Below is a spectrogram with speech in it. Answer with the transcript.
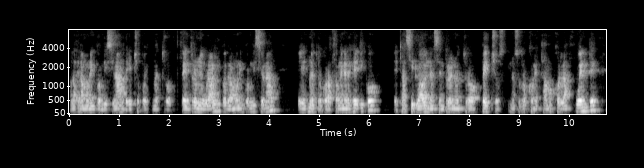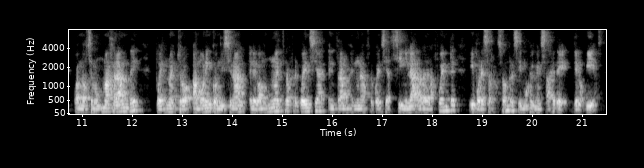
a las del amor incondicional. De hecho, pues nuestro centro neurálgico del amor incondicional es nuestro corazón energético, está situado en el centro de nuestros pechos y nosotros conectamos con la fuente cuando hacemos más grande pues nuestro amor incondicional, elevamos nuestra frecuencia, entramos en una frecuencia similar a la de la fuente y por esa razón recibimos el mensaje de, los guías.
